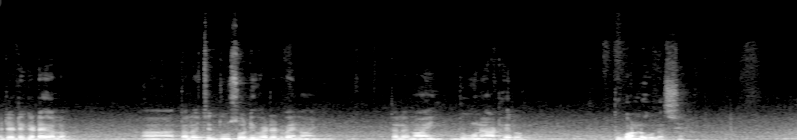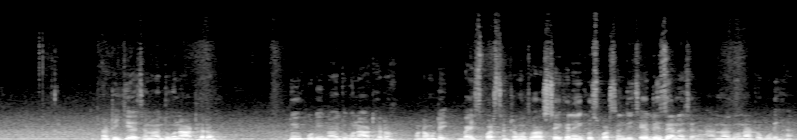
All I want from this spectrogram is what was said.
এটা এটা কেটে গেল। তাহলে হচ্ছে দুশো ডিভাইডেড বাই নয়। তাহলে নয় দুগুণে আঠেরো। তো গণ্ডগোল আসছে। হ্যাঁ ঠিকই আছে, নয় দুগুণে আঠেরো, দুই কুড়ি, নয় দুগুণে আঠেরো। মোটামুটি বাইশ পার্সেন্টের মতো আসছে। এখানে একুশ পার্সেন্ট দিচ্ছে। রিজন আছে, আর নয় দুগুণে আঠেরো, কুড়ি হ্যাঁ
